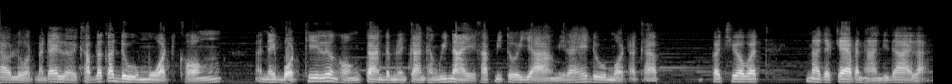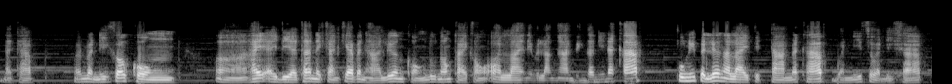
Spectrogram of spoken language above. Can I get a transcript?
ดาวน์โหลดมาได้เลยครับ แล้วก็ดูหมวดของในบทที่เรื่องของการดำเนินการทางวินัยครับ มีตัวอย่างมีอะไรให้ดูหมดนะครับ ก็เชื่อว่าน่าจะแก้ปัญหานี้ได้ล้วนะครับเพราะวันนี้ก็คงให้ไอเดียท่านในการแก้ปัญหาเรื่องของลูกน้องขายของออนไลน์ในเวลางานเพียงเท่านี้นะครับพรุ่งนี้เป็นเรื่องอะไรติดตามนะครับ วันนี้สวัสดีครับ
